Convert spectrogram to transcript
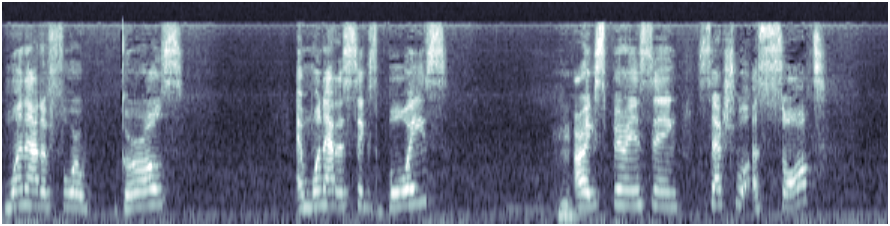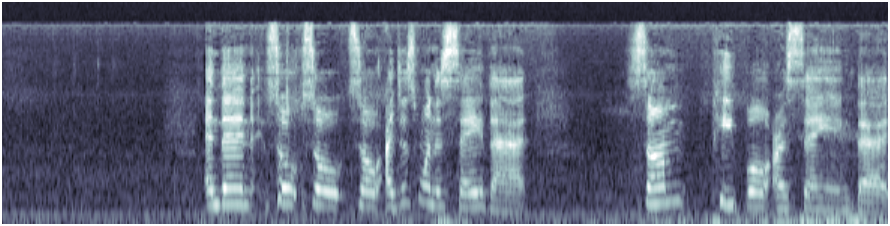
one out of four girls, and one out of six boys hmm. are experiencing sexual assault. And then so so so i just want to say that some people are saying that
